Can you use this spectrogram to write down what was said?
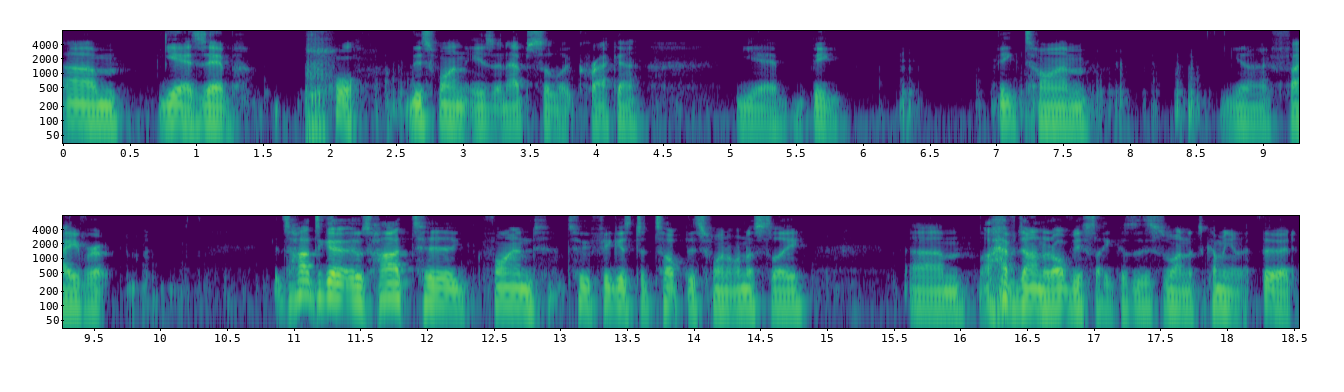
Um, yeah, Zeb. Oh, this one is an absolute cracker. Yeah, big, big time, you know, favorite. It's hard to go, it was hard to find two figures to top this one, honestly. Um, I have done it, obviously, because this is one that's coming in at third.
